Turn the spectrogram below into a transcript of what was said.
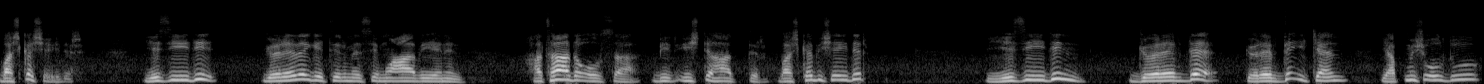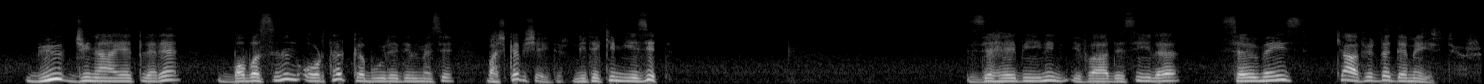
başka şeydir. Yezid'i göreve getirmesi Muaviye'nin hata da olsa bir iştihattır, başka bir şeydir. Yezid'in görevde, görevde iken yapmış olduğu büyük cinayetlere babasının ortak kabul edilmesi başka bir şeydir. Nitekim Yezid, Zehebi'nin ifadesiyle sevmeyiz, kafir de demeyiz diyor.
